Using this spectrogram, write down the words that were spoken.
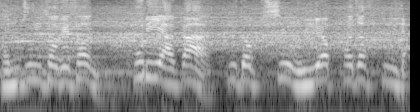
관중석에선 코리아가 끝없이 울려 퍼졌습니다.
